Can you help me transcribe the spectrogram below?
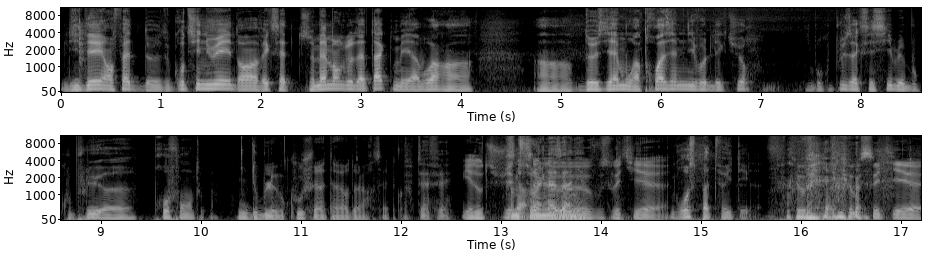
l'idée en fait de, de continuer dans, avec cette, ce même angle d'attaque, mais avoir un, un deuxième ou un troisième niveau de lecture beaucoup plus accessible et beaucoup plus euh, profond en tout cas. Une double couche à l'intérieur de la recette. Quoi. Tout à fait. Il y a d'autres sujets Comme sur une que lasagne. vous souhaitiez, euh, Grosse pâte feuilletée. que vous, que vous souhaitiez euh,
